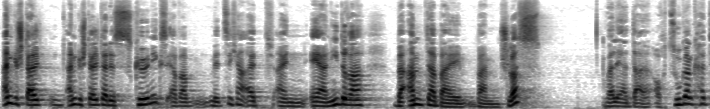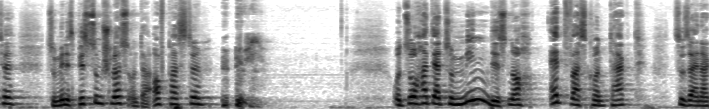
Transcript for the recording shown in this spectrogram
Angestellter des Königs, er war mit Sicherheit ein eher niederer Beamter bei, beim Schloss, weil er da auch Zugang hatte, zumindest bis zum Schloss und da aufpasste. Und so hat er zumindest noch etwas Kontakt zu seiner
